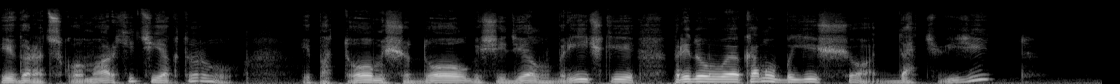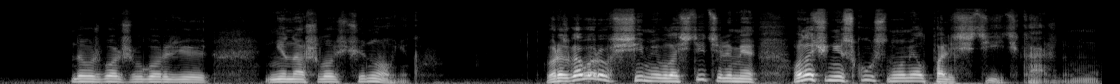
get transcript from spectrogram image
и городскому архитектору. И потом еще долго сидел в бричке, придумывая, кому бы еще отдать визит. Да уж больше в городе не нашлось чиновников. В разговорах с семи властителями он очень искусно умел польстить каждому.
